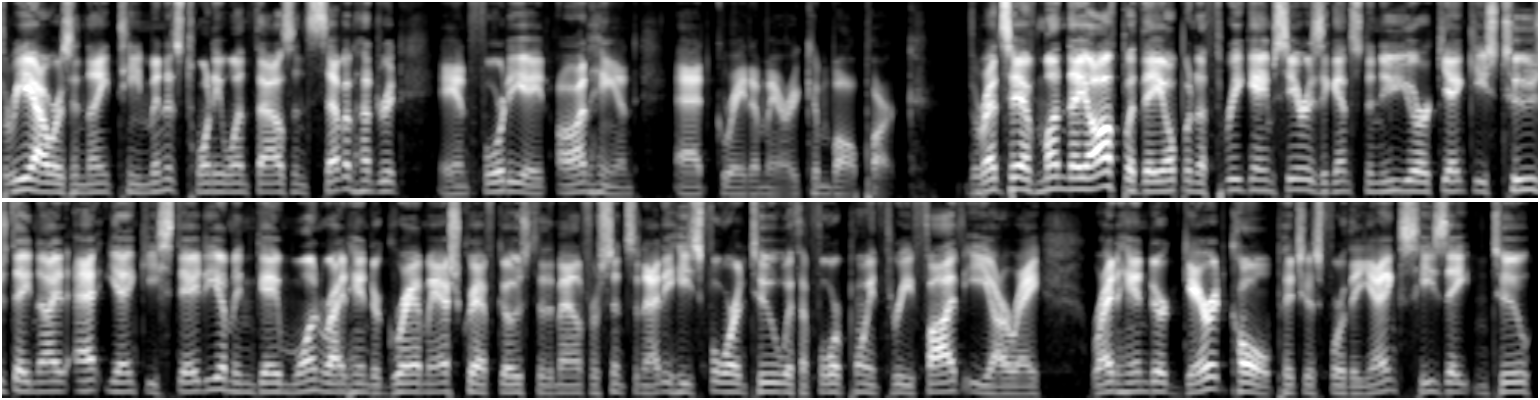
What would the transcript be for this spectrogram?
Three hours and 19 minutes, 21,748 on hand at Great American Ballpark. The Reds have Monday off, but they open a three game series against the New York Yankees Tuesday night at Yankee Stadium. In game one, right hander Graham Ashcraft goes to the mound for Cincinnati. He's 4 and 2 with a 4.35 ERA. Right hander Gerrit Cole pitches for the Yanks. He's 8 and 2.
